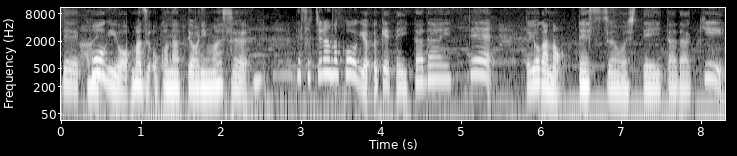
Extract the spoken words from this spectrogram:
て講義をまず行っております。はいでそちらの講義を受けていただいてヨガのレッスンをしていただき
